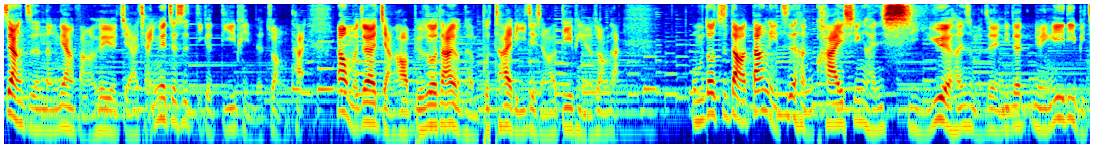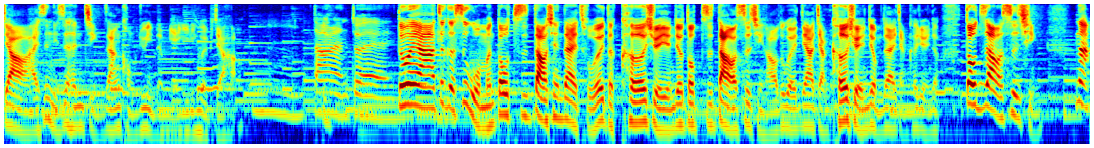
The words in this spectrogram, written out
这样子的能量反而会越加强，因为这是一个低频的状态。那我们就在讲哈，比如说大家有可能不太理解什么低频的状态。我们都知道，当你是很开心、很喜悦、很什么之类，你的免疫力比较好，还是你是很紧张、恐惧，你的免疫力会比较好？嗯，当然对。对啊，这个是我们都知道，现在所谓的科学研究都知道的事情。好，如果一定要讲科学研究，我们再来讲科学研究都知道的事情。那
